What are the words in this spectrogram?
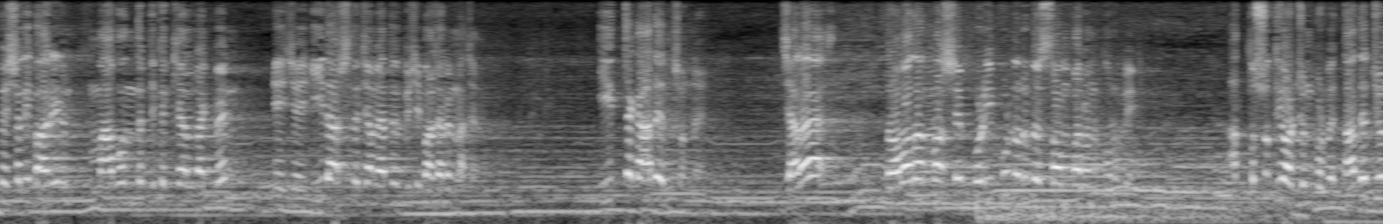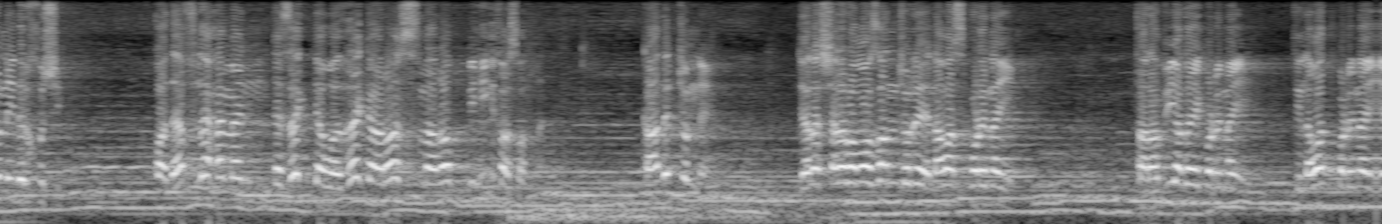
স্পেশালি বাড়ির মা বোনদের দিকে খেয়াল রাখবেন, এই যে ঈদ আসলে যেন এত বেশি বাজারে না যায়। ঈদটা কাদের জন্য? যারা রমাদান মাসে পরিপূর্ণরূপে সম্পাদন করবে, আত্মশুদ্ধি অর্জন করবে, তাদের জন্য ঈদের খুশি। কাদের জন্য? যারা সারা রমাজান জোরে নামাজ পড়ে নাই তারা আদায় করে নাই তিলাবাত পড়ে নাই,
